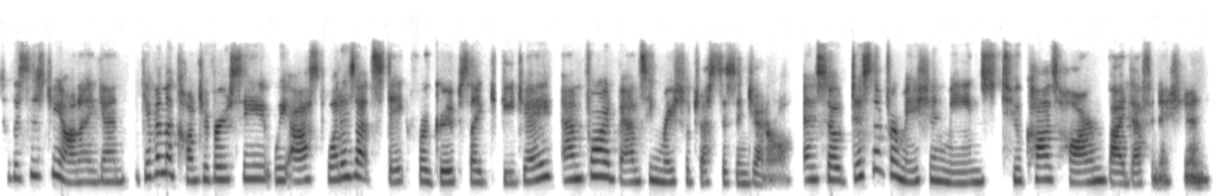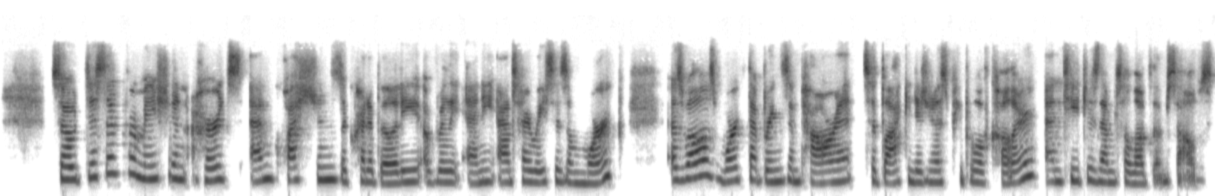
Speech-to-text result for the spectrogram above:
So this is Gianna again. Given the controversy, we asked what is at stake for groups like GJ and for advancing racial justice in general. And so disinformation means to cause harm by definition. So disinformation hurts and questions the credibility of really any anti-racism work, as well as work that brings empowerment to Black, Indigenous people of color and teaches them to love themselves.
